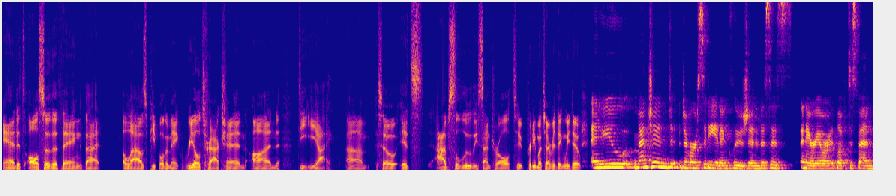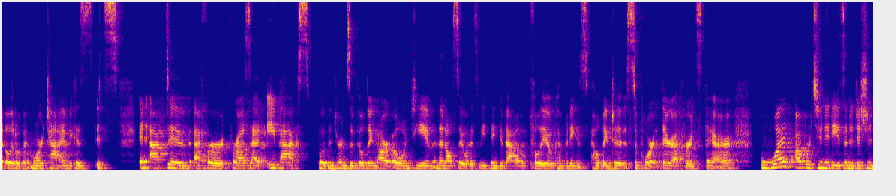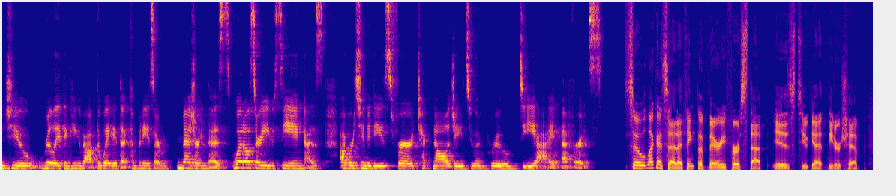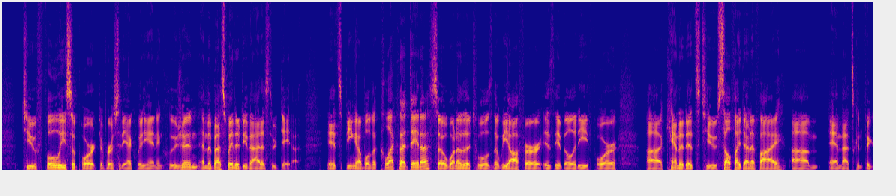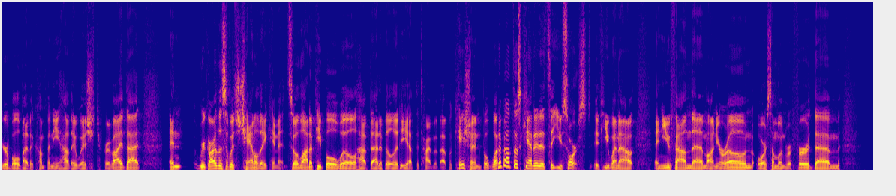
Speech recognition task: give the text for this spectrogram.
And it's also the thing that allows people to make real traction on DEI. Um, so it's absolutely central to pretty much everything we do. And you mentioned diversity and inclusion. This is an area where I'd love to spend a little bit more time because it's an active effort for us at Apax, both in terms of building our own team and then also as we think about folio companies helping to support their efforts there what opportunities in addition to really thinking about the way that companies are measuring this what else are you seeing as opportunities for technology to improve dei efforts? So like i said i think the very first step is to get leadership to fully support diversity equity and inclusion. And the best way to do that is through data. It's being able to collect that data. So one of the tools that we offer is the ability for uh, candidates to self identify, um, and that's configurable by the company how they wish to provide that. And regardless of which channel they came in. So a lot of people will have that ability at the time of application. But what about those candidates that you sourced? If you went out and you found them on your own or someone referred them,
